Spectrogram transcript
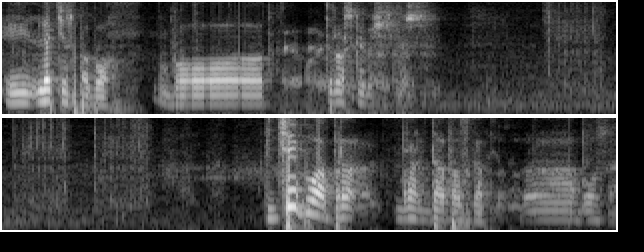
I lecisz, babo, bo troszkę mi się śpieszy. Gdzie była bra brak data zgadnę? A Boże.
